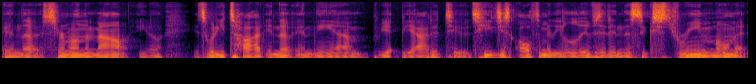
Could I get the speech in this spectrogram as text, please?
in the Sermon on the Mount. You know, it's what he taught in the in the um, Beatitudes. He just ultimately lives it in this extreme moment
